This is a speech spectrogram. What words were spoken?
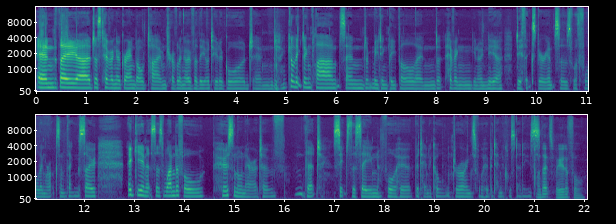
and they are just having a grand old time travelling over the Otira Gorge and collecting plants and meeting people and having, you know, near death experiences with falling rocks and things. So, again, it's this wonderful personal narrative that sets the scene for her botanical drawings, for her botanical studies. Oh, that's beautiful.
